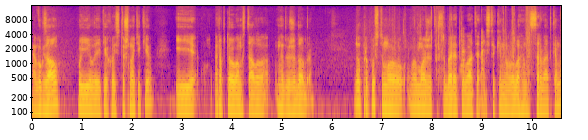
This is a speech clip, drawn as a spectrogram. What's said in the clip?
е, вокзал, поїли якихось тошнотиків, і раптово вам стало не дуже добре. Ну, припустимо, ви можете себе рятувати ось такими вологими серветками,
